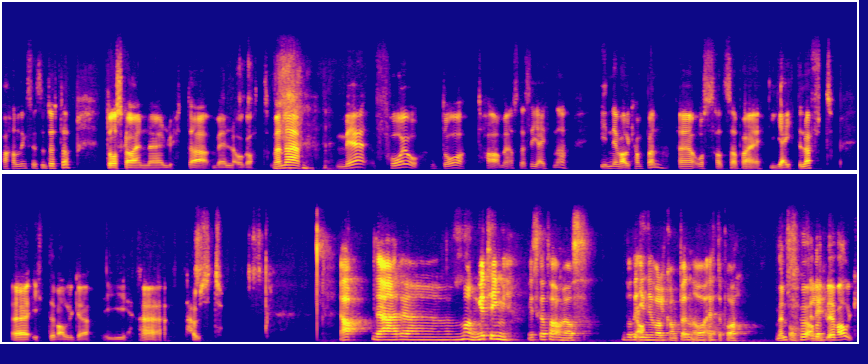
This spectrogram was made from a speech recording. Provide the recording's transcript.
forhandlingsinstituttet, da skal en eh, lytte vel og godt. Men eh, vi får jo da ta med oss disse geitene inn i valgkampen eh, og satse på et geiteløft. Eh, etter valget i eh, høst. Ja, det er uh, mange ting vi skal ta med oss. Både ja. inn i valgkampen og etterpå. Men før det blir valg,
